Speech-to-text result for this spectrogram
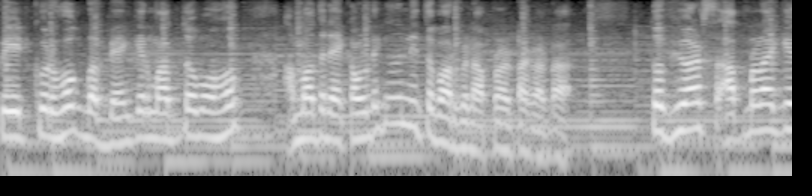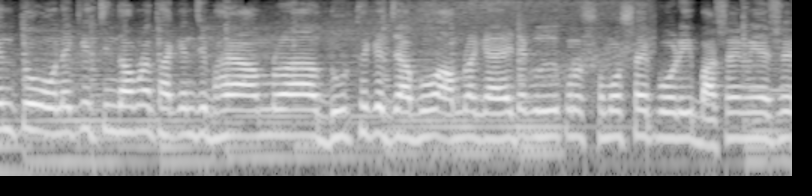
পেড করে হোক বা ব্যাংকের মাধ্যমে হোক, আমাদের অ্যাকাউন্টে কিন্তু নিতে পারবেন আপনার টাকাটা। তো ভিউয়ার্স আপনারা কিন্তু অনেকেই চিন্তা ভাবনা থাকেন যে, ভাই, আমরা দূর থেকে যাব, আমরা গাড়িটাকে যদি কোনো সমস্যায় পড়ি, বাসায় নিয়ে এসে,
